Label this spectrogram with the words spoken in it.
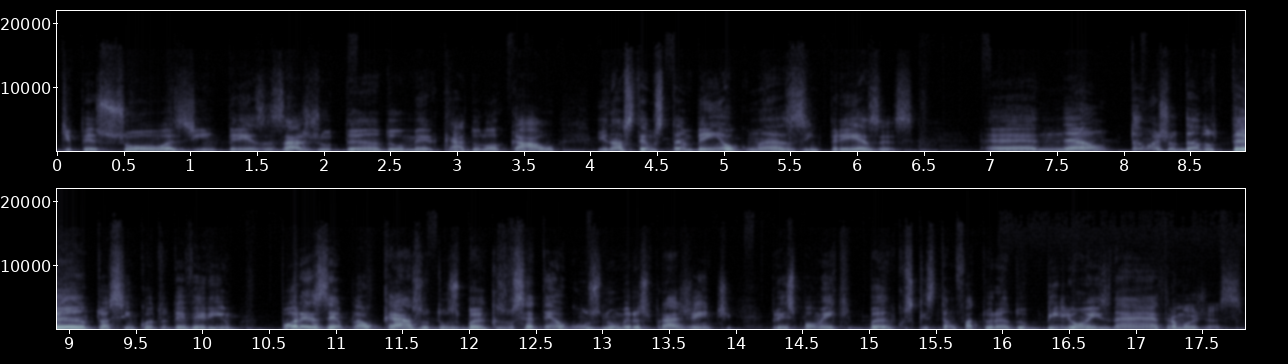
de pessoas, de empresas ajudando o mercado local. E nós temos também algumas empresas eh, não estão ajudando tanto assim quanto deveriam. Por exemplo, é o caso dos bancos. Você tem alguns números para a gente, principalmente bancos que estão faturando bilhões, né, Tramojas?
